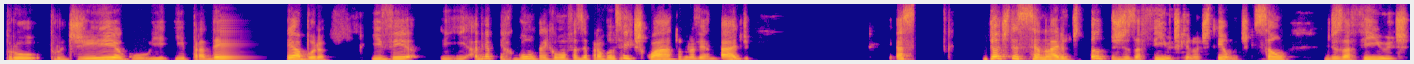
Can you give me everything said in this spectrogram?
para o Diego e, e para Débora e ver e a minha pergunta é que eu vou fazer para vocês quatro, na verdade, é assim, diante desse cenário de tantos desafios que nós temos, que são desafios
